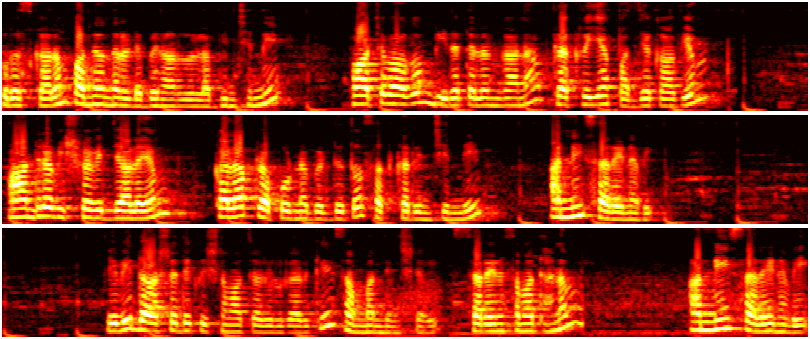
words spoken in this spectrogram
పురస్కారం పంతొమ్మిది వందల డెబ్బై నాలుగులో లభించింది. పాఠ్యభాగం వీర తెలంగాణ ప్రక్రియ పద్యకావ్యం. ఆంధ్ర విశ్వవిద్యాలయం కళా ప్రపూర్ణ బిడ్డతో సత్కరించింది. అన్నీ సరైనవి. ఇవి దాశరథి కృష్ణమాచార్యులు గారికి సంబంధించినవి. సరైన సమాధానం? అన్నీ సరైనవి.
